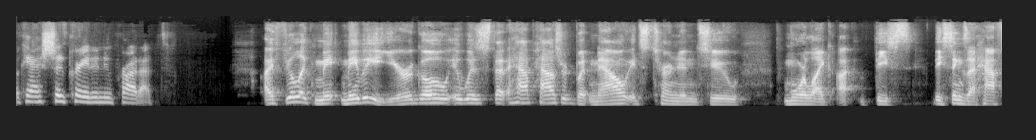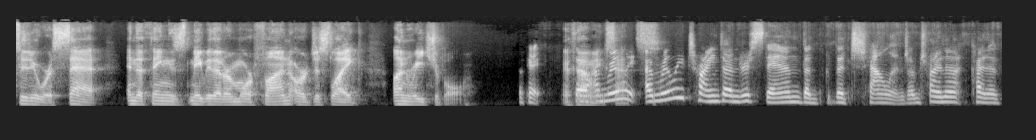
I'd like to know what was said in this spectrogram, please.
Okay, I should create a new product. I feel like may- maybe a year ago it was that haphazard, but now it's turned into more like uh, these these things I have to do are set, and the things maybe that are more fun are just like unreachable. Okay, so I'm really sense. I'm really trying to understand the the challenge. I'm trying to kind of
